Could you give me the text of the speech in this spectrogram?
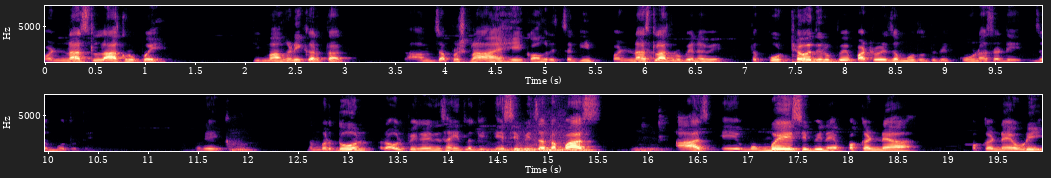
पन्नास लाख रुपये ची मागणी करतात. आमचा प्रश्न आहे काँग्रेसचा की पन्नास लाख रुपये नव्हे तर कोट्यवधी रुपये पाटोळे जमवत होते ते कोणासाठी जमवत होते? नंबर एक. नंबर दोन राहुल पिंगळेंनी सांगितलं की एसीबीचा तपास आज ए, मुंबई एसीबीने पकडण्या पकडण्या एवढी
